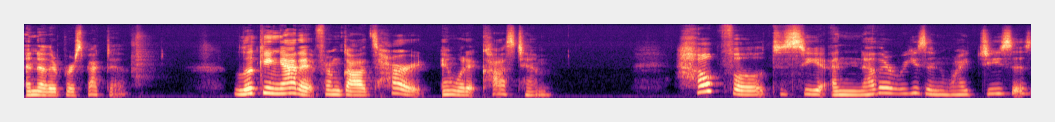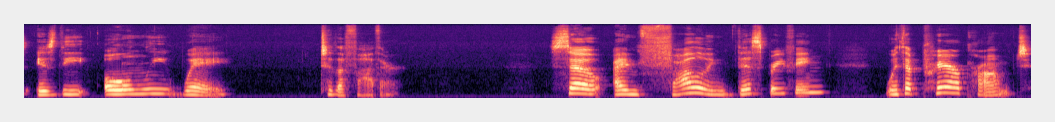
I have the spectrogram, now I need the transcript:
Another perspective. Looking at it from God's heart and what it cost him. Helpful to see another reason why Jesus is the only way to the Father. So I'm following this briefing with a prayer prompt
